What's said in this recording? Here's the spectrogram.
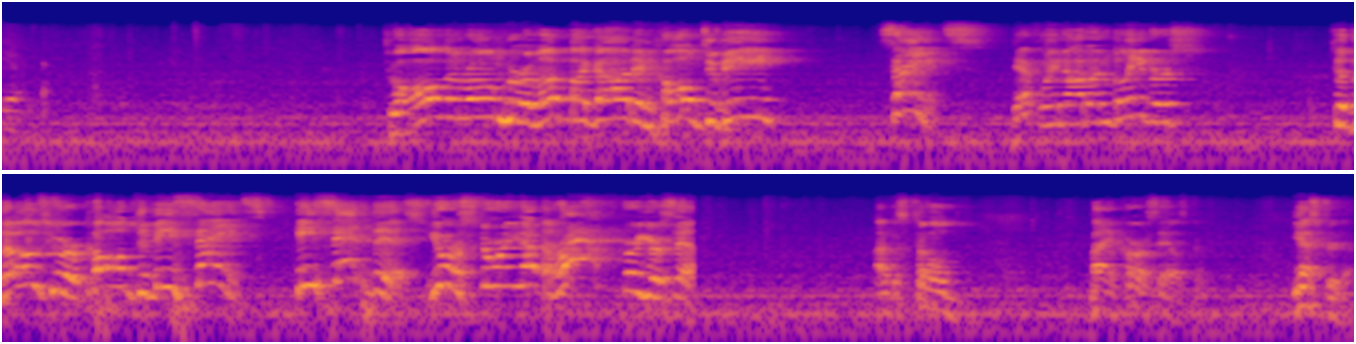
Yes. To all in Rome who are loved by God and called to be saints. Definitely not unbelievers. To those who are called to be saints. He said this. You are storing up wrath for yourself. I was told by a car salesman yesterday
